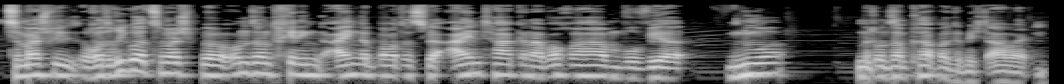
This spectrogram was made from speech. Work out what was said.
Zum Beispiel, Rodrigo hat zum Beispiel bei unserem Training eingebaut, dass wir einen Tag in der Woche haben, wo wir nur mit unserem Körpergewicht arbeiten.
